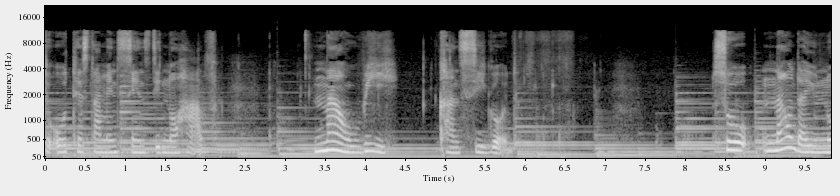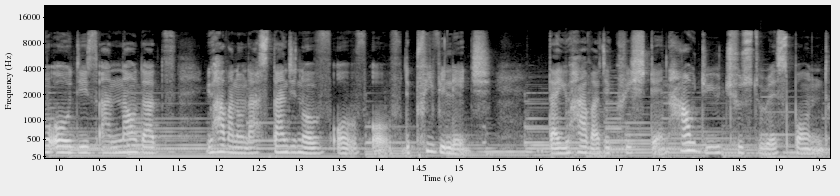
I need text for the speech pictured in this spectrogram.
the Old Testament saints did not have. Now we can see God. So now that you know all this, and now that you have an understanding of, of, of the privilege that you have as a Christian, how do you choose to respond?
